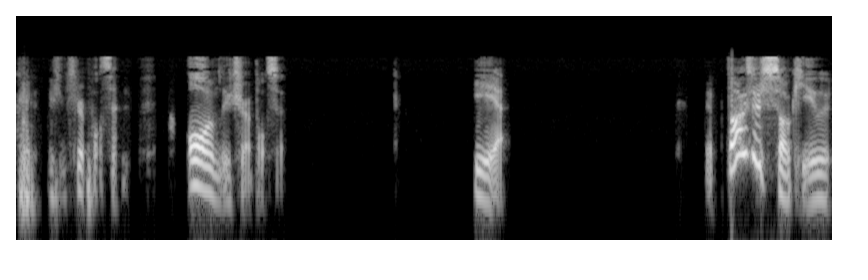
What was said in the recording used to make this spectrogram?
he triples him. Only triples him. Yeah. Dogs are so cute.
